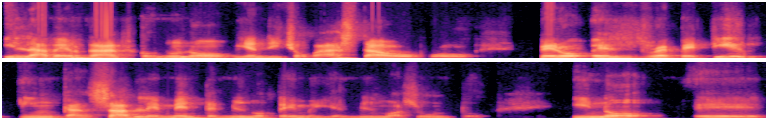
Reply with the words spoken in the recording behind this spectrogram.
Y la verdad, con uno bien dicho basta, o, pero el repetir incansablemente el mismo tema y el mismo asunto y no eh,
